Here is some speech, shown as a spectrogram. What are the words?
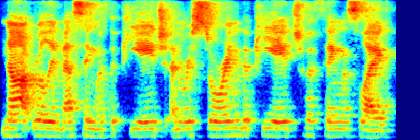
not really messing with the pH and restoring the pH with things like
